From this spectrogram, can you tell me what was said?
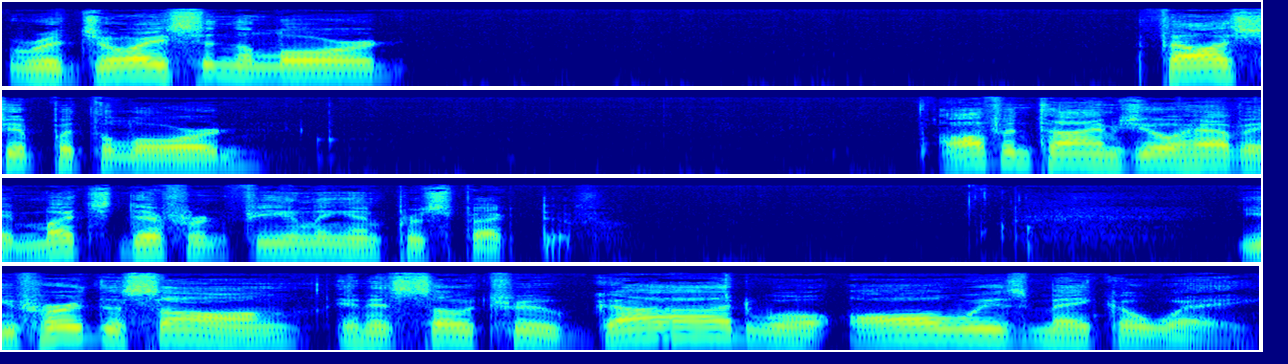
rejoice in the Lord, fellowship with the Lord, oftentimes you'll have a much different feeling and perspective. You've heard the song, and it's so true God will always make a way.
